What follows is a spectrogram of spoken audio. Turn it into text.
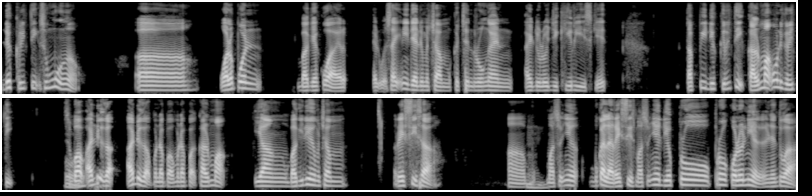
dia kritik semua tau. Uh, walaupun bagi aku lah Edward Said ni dia ada macam kecenderungan ideologi kiri sikit. Tapi dia kritik Karl Marx pun dia kritik. Sebab Oh. ada gak ada gak pendapat-pendapat Karl Marx yang bagi dia macam racist lah. Bu- Hmm. maksudnya bukanlah racist, maksudnya dia pro pro kolonial macam tu lah.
